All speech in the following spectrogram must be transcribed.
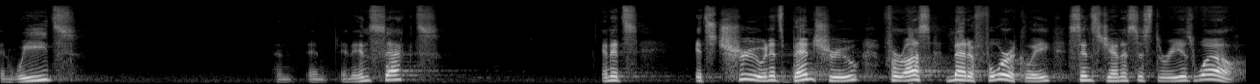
and weeds and, and, and insects. And it's, it's true, and it's been true for us metaphorically since Genesis 3 as well.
